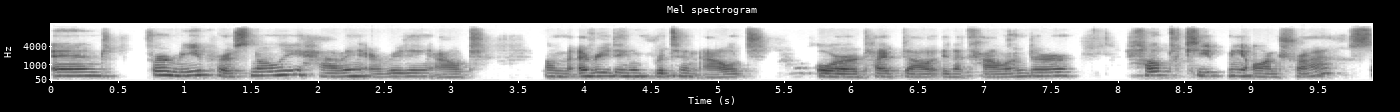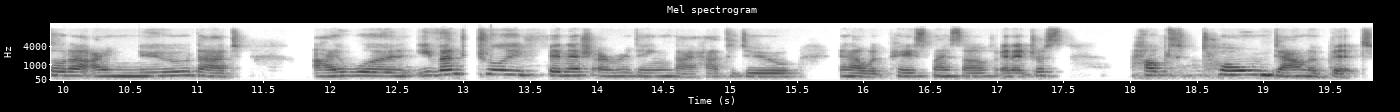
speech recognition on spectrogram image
And for me personally, having everything out, um, everything written out or typed out in a calendar helped keep me on track so that I knew that I would eventually finish everything that I had to do and I would pace myself. And it just helped tone down a bit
